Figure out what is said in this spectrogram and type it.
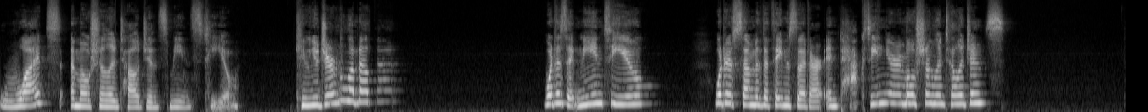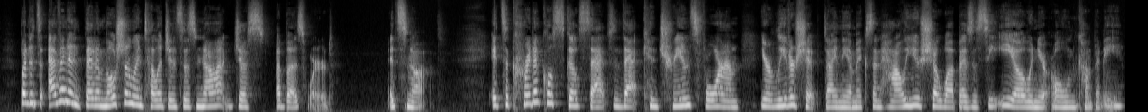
what emotional intelligence means to you. Can you journal about that? What does it mean to you? What are some of the things that are impacting your emotional intelligence? But it's evident that emotional intelligence is not just a buzzword. It's not. It's a critical skill set that can transform your leadership dynamics and how you show up as a CEO in your own company.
